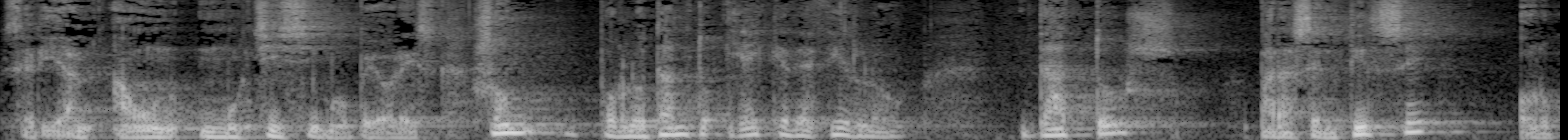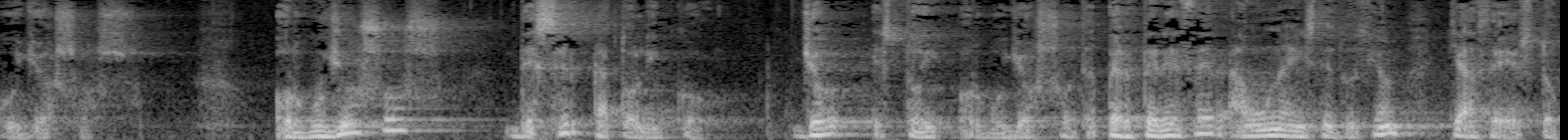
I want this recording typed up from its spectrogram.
serían aún muchísimo peores. Son, por lo tanto, y hay que decirlo, datos para sentirse orgullosos. Orgullosos de ser católico. Yo estoy orgulloso de pertenecer a una institución que hace esto,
